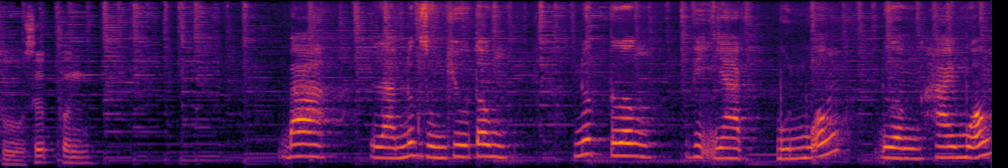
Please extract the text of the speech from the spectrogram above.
2스푼 3. Làm nước dùng Q tông Nước tương, vị nhạt 4 muỗng, đường 2 muỗng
